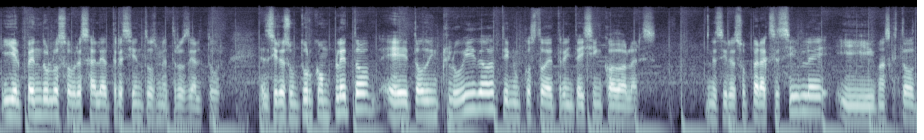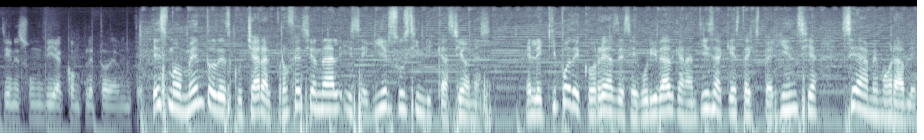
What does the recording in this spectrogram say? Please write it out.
y el péndulo sobresale a 300 metros de altura. Es decir, es un tour completo, eh, todo incluido, tiene un costo de 35 dólares. Es decir, es súper accesible y más que todo tienes un día completo de aventura. Es momento de escuchar al profesional y seguir sus indicaciones. El equipo de correas de seguridad garantiza que esta experiencia sea memorable.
